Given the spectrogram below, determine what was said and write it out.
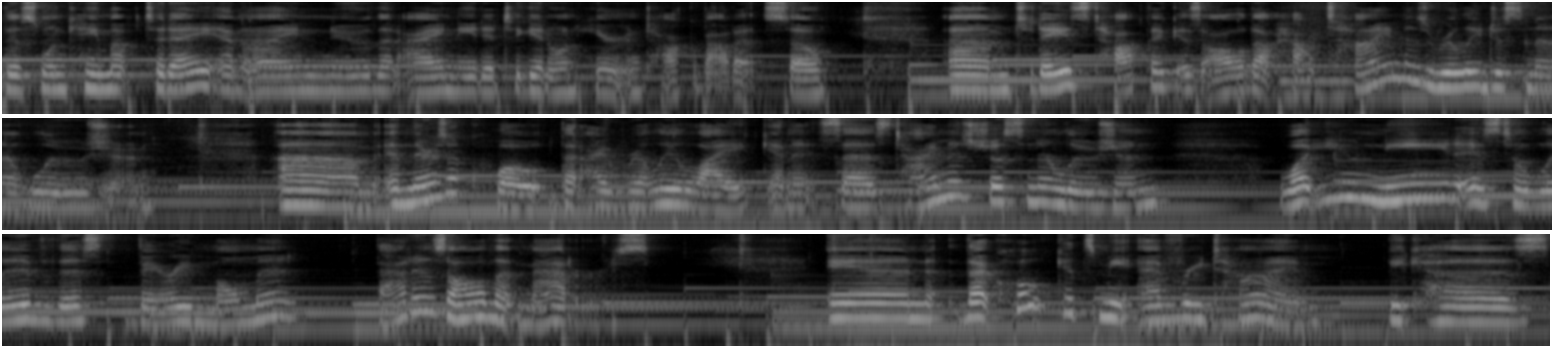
this one came up today, and I knew that I needed to get on here and talk about it. So, um, today's topic is all about how time is really just an illusion. Um, and there's a quote that I really like, and it says, Time is just an illusion. What you need is to live this very moment. That is all that matters. And that quote gets me every time because,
